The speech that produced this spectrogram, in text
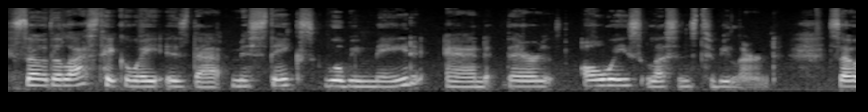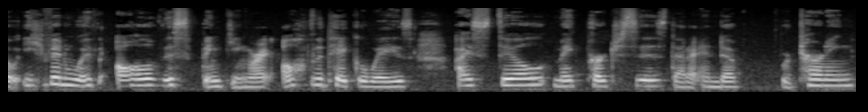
So, the last takeaway is that mistakes will be made and there's always lessons to be learned. So, even with all of this thinking, right, all of the takeaways, I still make purchases that I end up returning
